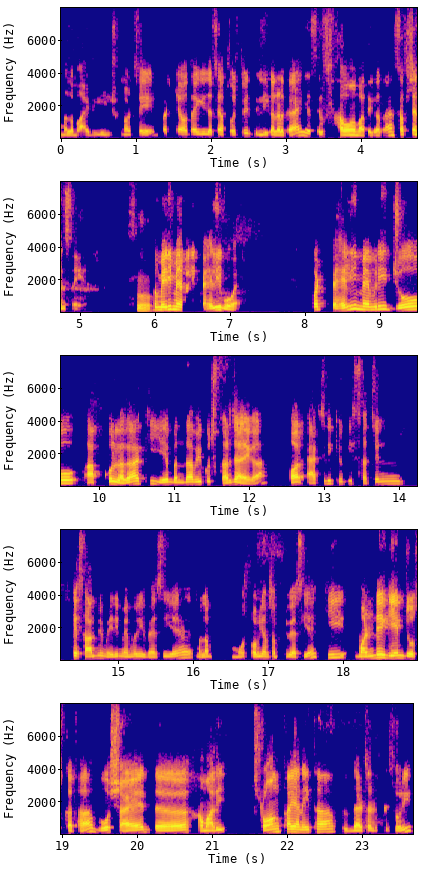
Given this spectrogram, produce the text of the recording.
मतलब ideally you should not say but क्या होता है कि जैसे आप सोचते हैं दिल्ली का लड़का है ये सिर्फ़ हवा में बातें कर रहा है सब्सटेंस नहीं है। हम्म। तो मेरी मेमोरी पहली वो है। बट पहली मेमोरी जो आपको लगा कि ये बंदा भी कुछ कर जाएगा और एक्चुअली क्योंकि सचिन के साथ भी मेरी मेमोरी वैसी है मतलब मोस्ट प्रॉब्लम हम सबकी वैसी है कि वनडे गेम जो उसका था वो शायद हमारी स्ट्रॉन्ग था या नहीं था that's a different story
